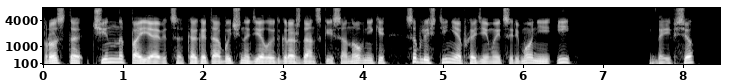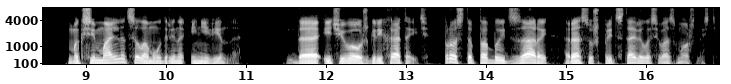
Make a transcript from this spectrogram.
просто чинно появится, как это обычно делают гражданские сановники, соблюсти необходимые церемонии и да и все. Максимально целомудренно и невинно. Да и чего уж греха таить, просто побыть Зарой, раз уж представилась возможность.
